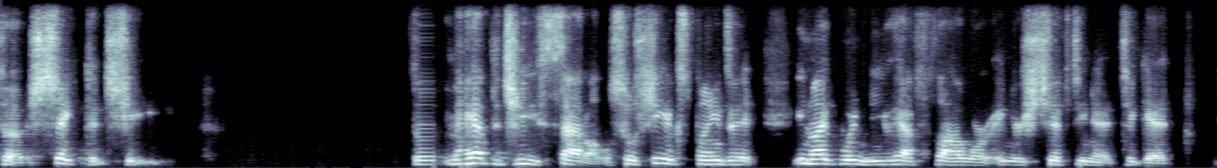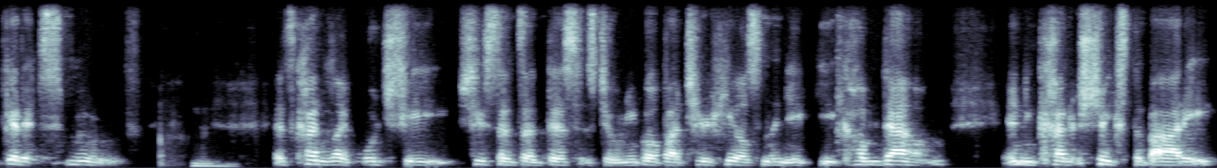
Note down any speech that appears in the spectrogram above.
to shake the chi. So have the chi settle. So she explains it, you know, like when you have flour and you're shifting it to get get it smooth. Mm-hmm it's kind of like what she she said that this is doing. You go up onto your heels and then you, you come down and you kind of shakes the body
